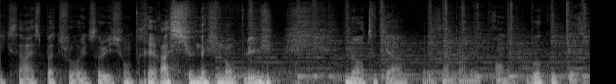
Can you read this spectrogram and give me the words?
et que ça reste pas toujours une solution très rationnelle non plus. Mais en tout cas, ça me permet de prendre beaucoup de plaisir.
